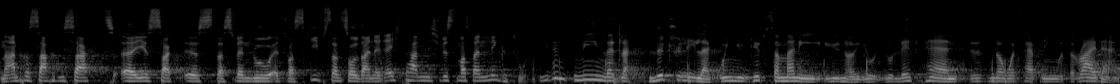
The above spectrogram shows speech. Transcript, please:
Eine andere Sache, die sagt, äh, Jesus sagt, ist, dass wenn du etwas gibst, dann soll deine rechte Hand nicht wissen, was deine linke tut. He didn't mean that, like, literally, like when you give some money, you know, your, your left hand doesn't know what's happening with the right hand.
